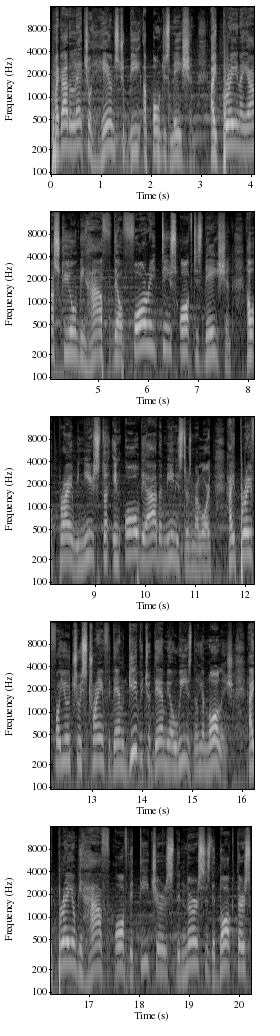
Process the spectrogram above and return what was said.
My God, let your hands to be upon this nation. I pray and I ask you on behalf of the authorities of this nation, our Prime Minister and all the other ministers, my Lord. I pray for you to strengthen them, give to them your wisdom, your knowledge. I pray on behalf of the teachers, the nurses, the doctors,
